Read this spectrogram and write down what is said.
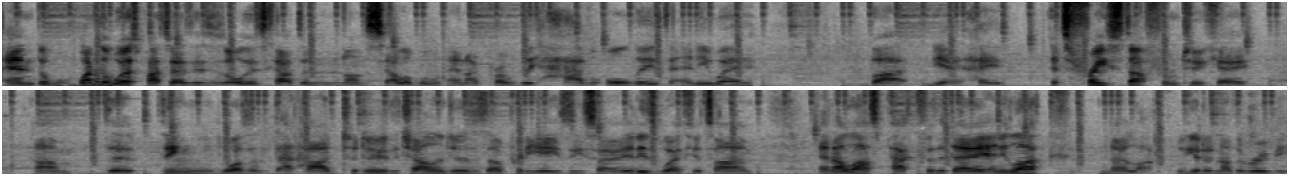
And the, one of the worst parts about this is all these cards are non-sellable, and I probably have all these anyway. But yeah, hey, it's free stuff from 2K. Um, the thing wasn't that hard to do. The challenges are pretty easy, so it is worth your time. And our last pack for the day. Any luck? No luck. We get another ruby.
